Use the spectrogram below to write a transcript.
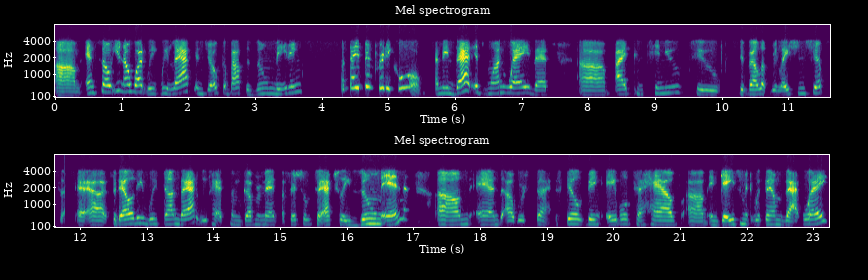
um, and so, you know what? We, we laugh and joke about the Zoom meetings, but they've been pretty cool. I mean, that is one way that uh, I continue to develop relationships. Uh, Fidelity, we've done that. We've had some government officials to actually Zoom in, um, and uh, we're st- still being able to have um, engagement with them that way.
